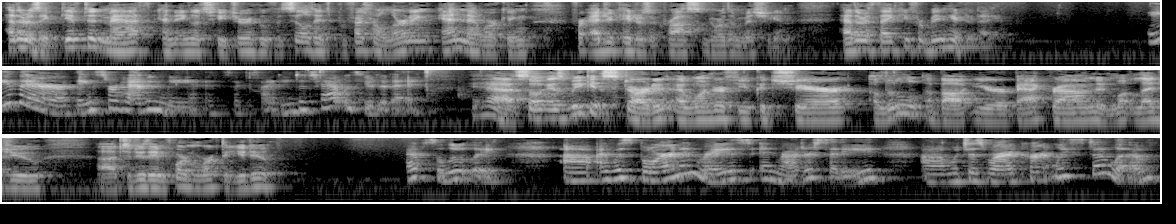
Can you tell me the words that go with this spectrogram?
Heather is a gifted math and English teacher who facilitates professional learning and networking for educators across northern Michigan. Heather, thank you for being here today. Hey there. Thanks for having me. It's exciting to chat with you today. Yeah, so as we get started, I wonder if you could share a little about your background and what led you uh, to do the important work that you do. Absolutely. Uh, I was born and raised in Rogers City, uh, which is where I currently still live.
